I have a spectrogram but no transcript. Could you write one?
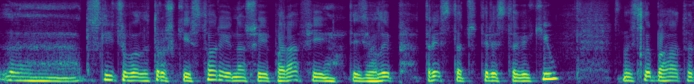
е, досліджували трошки історію нашої парафії, десь глиб 300-400 віків. Знайшли багато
